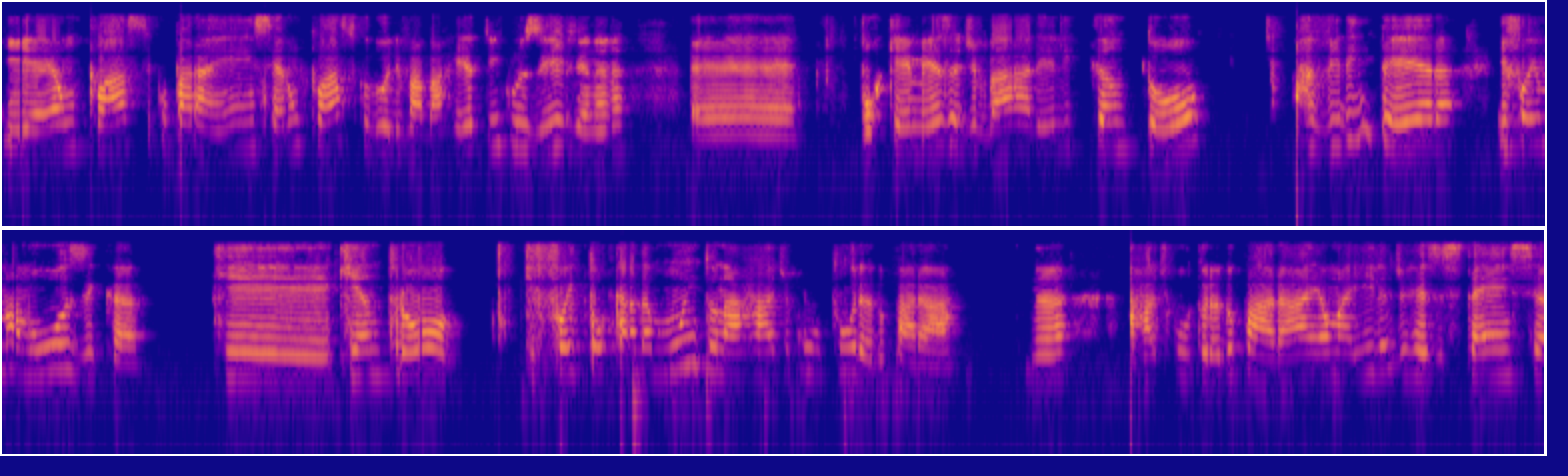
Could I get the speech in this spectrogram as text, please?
e é um clássico paraense. Era um clássico do Olivar Barreto, inclusive, né? É, porque Mesa de Bar ele cantou a vida inteira e foi uma música que que entrou que foi tocada muito na Rádio Cultura do Pará. Né? A Rádio Cultura do Pará é uma ilha de resistência,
